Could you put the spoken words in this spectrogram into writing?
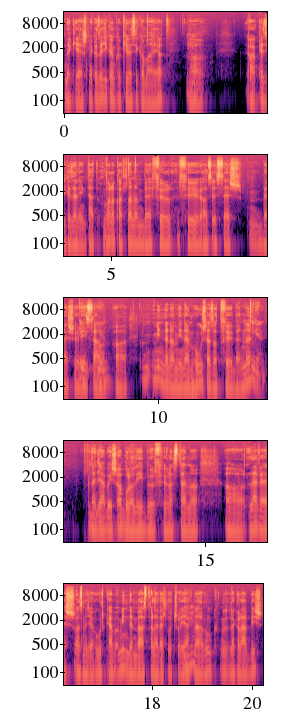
neki esnek. Az egyik, amikor kiveszik a májat, mm. a, a, kezdjük az elején. Tehát van a katlan, amiben föl, fő az összes belső része. A, a, minden, ami nem hús, az ott fő benne. Igen. Nagyjából, és abból a léből föl aztán a, a leves, az megy a hurkába, mindenbe azt a levet locsolják mm-hmm. nálunk, legalábbis,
